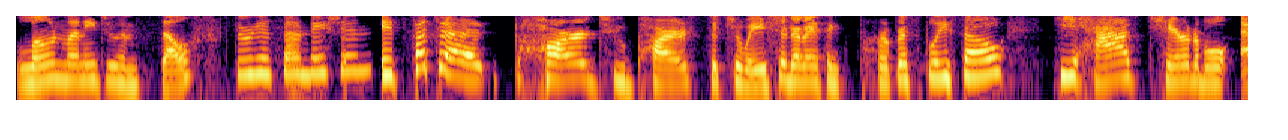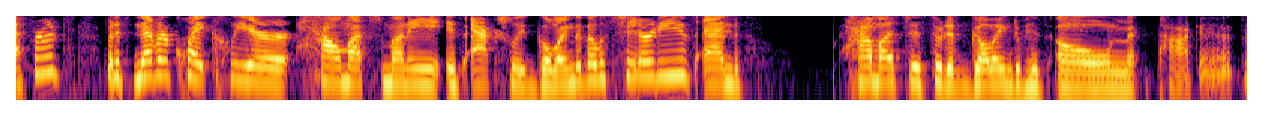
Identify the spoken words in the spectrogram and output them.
loan money to himself through his foundation? It's such a hard to parse situation, and I think purposefully so. He has charitable efforts, but it's never quite clear how much money is actually going to those charities and how much is sort of going to his own pockets.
